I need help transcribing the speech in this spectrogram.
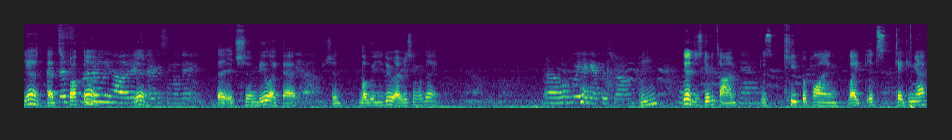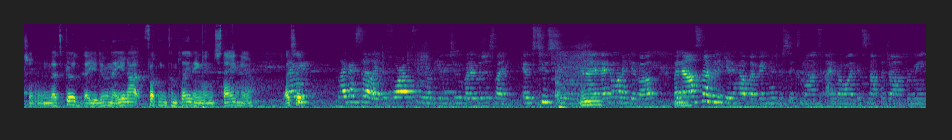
Yeah, Like, that's, that's fucked up. That's literally how it is Yeah. every single day. That it shouldn't be like that. Yeah. You should love what you do every single day. Uh, hopefully I get this job. hmm Yeah, just give it time. Yeah. Just keep applying. Like it's taking action, and that's good that you're doing that. You're not fucking complaining and staying here. That's I it. Like I said, like before I was thinking of leaving too, but it was just like it was too soon, and. I, I didn't want to give up. But Mhm. now it's not really giving up. I've been here for six months. I know like it's not the job for me,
